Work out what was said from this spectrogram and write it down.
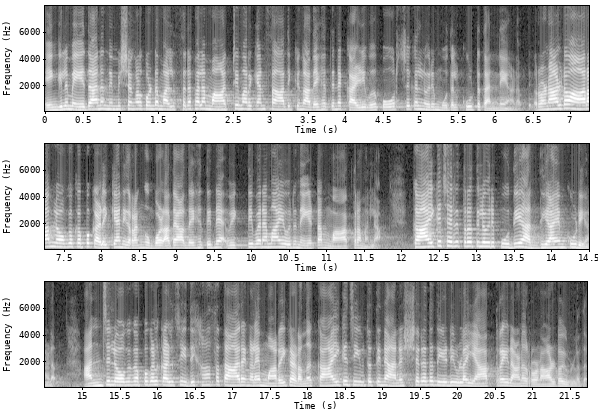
എങ്കിലും ഏതാനും നിമിഷങ്ങൾ കൊണ്ട് മത്സരഫലം മാറ്റിമറിക്കാൻ സാധിക്കുന്ന അദ്ദേഹത്തിന്റെ കഴിവ് പോർച്ചുഗലിന് ഒരു മുതൽക്കൂട്ട് തന്നെയാണ്. റൊണാൾഡോ ആറാം ലോകകപ്പ് കളിക്കാൻ ഇറങ്ങുമ്പോൾ അത് അദ്ദേഹത്തിന്റെ വ്യക്തിപരമായ ഒരു നേട്ടം മാത്രമല്ല. കായിക ചരിത്രത്തിലെ ഒരു പുതിയ അധ്യായം കൂടിയാണ്. അഞ്ച് ലോകകപ്പുകൾ കളിച്ച ഇതിഹാസ താരങ്ങളെ മറികടന്ന് കായിക ജീവിതത്തിന്റെ അനശ്വരത തേടിയുള്ള യാത്രയിലാണ് റൊണാൾഡോയുള്ളത്.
